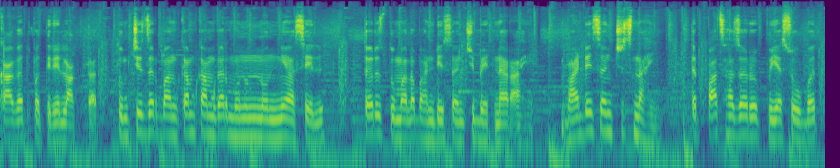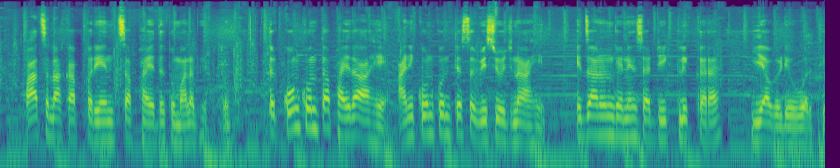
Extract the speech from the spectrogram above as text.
कागदपत्रे लागतात. तुमची जर बांधकाम कामगार म्हणून नोंदणी असेल तरच तुम्हाला भांडी संच भेटणार आहे. भांडी संचच नाही तर पाच हजार रुपयासोबत पाच लाखापर्यंतचा फायदा तुम्हाला भेटतो. तर कोणकोणता फायदा आहे आणि कोणकोणत्या सव्वीस योजना आहेत हे जाणून घेण्यासाठी क्लिक करा या व्हिडिओवरती.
